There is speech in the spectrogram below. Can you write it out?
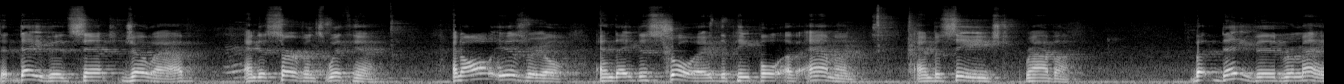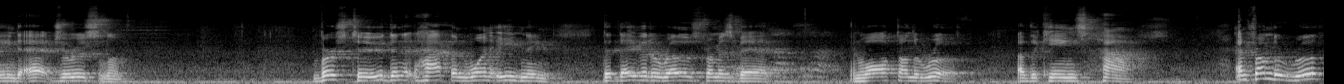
that David sent Joab and his servants with him, and all Israel, and they destroyed the people of Ammon and besieged Rabbah. But David remained at Jerusalem. Verse 2 Then it happened one evening that David arose from his bed and walked on the roof of the king's house. And from the roof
